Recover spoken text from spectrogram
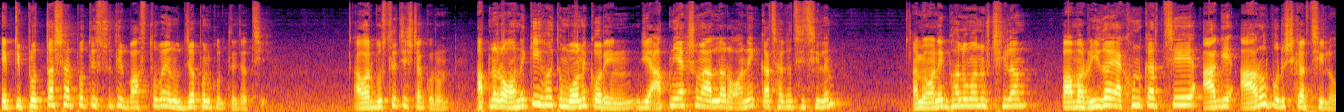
একটি প্রত্যাশার প্রতিশ্রুতির বাস্তবায়ন উদযাপন করতে যাচ্ছি। আবার বুঝতে চেষ্টা করুন, আপনারা অনেকেই হয়তো মনে করেন যে আপনি একসময় আল্লাহর অনেক কাছাকাছি ছিলেন। আমি অনেক ভালো মানুষ ছিলাম বা আমার হৃদয় এখনকার চেয়ে আগে আরও পরিষ্কার ছিল।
